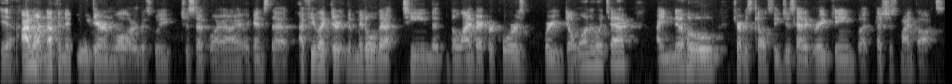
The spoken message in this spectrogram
yeah, I want nothing to do with Darren Waller this week. Just FYI, against that, I feel like they're the middle of that team. That the linebacker core is where you don't want to attack. I know Travis Kelce just had a great game, but that's just my thoughts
